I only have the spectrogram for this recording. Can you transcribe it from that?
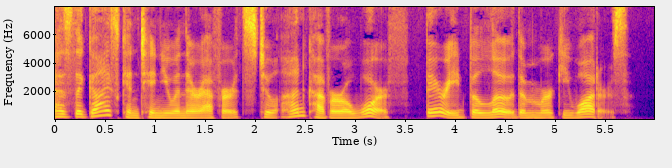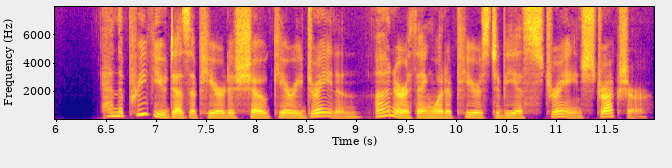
as the guys continue in their efforts to uncover a wharf buried below the murky waters. And the preview does appear to show Gary Drayton unearthing what appears to be a strange structure.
